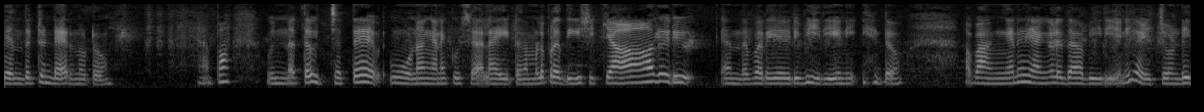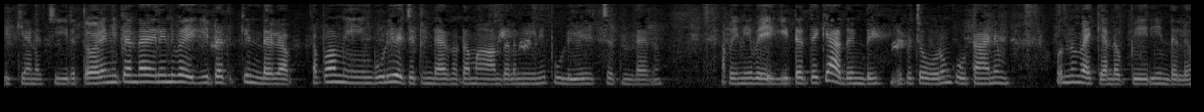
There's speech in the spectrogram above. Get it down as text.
വെന്തിട്ടുണ്ടായിരുന്നു കേട്ടോ അപ്പം ഇന്നത്തെ ഉച്ചത്തെ ഊണ് അങ്ങനെ കുശാലായിട്ട് നമ്മൾ പ്രതീക്ഷിക്കാതെ ഒരു എന്താ പറയുക ഒരു ബിരിയാണി കേട്ടോ. അപ്പം അങ്ങനെ ഞങ്ങൾ ഇതാ ബിരിയാണി കഴിച്ചുകൊണ്ടിരിക്കുകയാണ് ചീരത്തോരൻ ഇനിയിപ്പോൾ എന്തായാലും ഇനി വൈകിട്ടൊക്കെ ഉണ്ടല്ലോ. അപ്പോൾ മീൻ പുളി വെച്ചിട്ടുണ്ടായിരുന്നു കേട്ടോ മാന്തള മീൻ പുളി വെച്ചിട്ടുണ്ടായിരുന്നു. അപ്പോൾ ഇനി വൈകിട്ടത്തേക്ക് അതുണ്ട്. ഇനിയിപ്പോൾ ചോറും കൂട്ടാനും ഒന്നും വെക്കേണ്ട ഉപ്പേരി ഉണ്ടല്ലോ.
